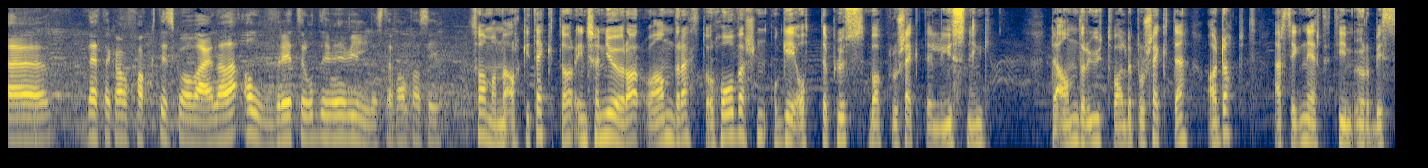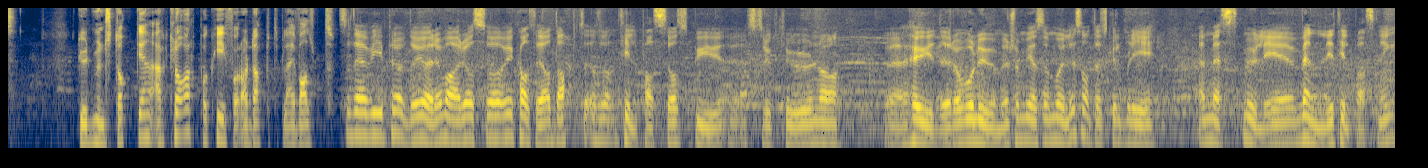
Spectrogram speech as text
dette kan faktisk gå veien. Jeg hadde aldri trodd i min villeste fantasi. Sammen med arkitekter, ingeniører og andre står Hoversen og G8 pluss bak prosjektet Lysning. Det andre utvalgte prosjektet, Adapt, er signert Team Urbis. Gudmund Stokke er klar på hvorfor Adapt ble valgt. Så Det vi prøvde å gjøre, var også, vi kalte det Adapt, altså tilpasse oss bystrukturen og uh, høyder og volumer så mye som mulig, sånn at det skulle bli en mest mulig vennlig tilpasning.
